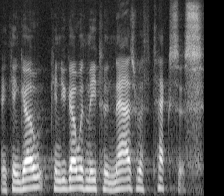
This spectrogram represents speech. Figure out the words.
And can, go, can you go with me to Nazareth, Texas?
